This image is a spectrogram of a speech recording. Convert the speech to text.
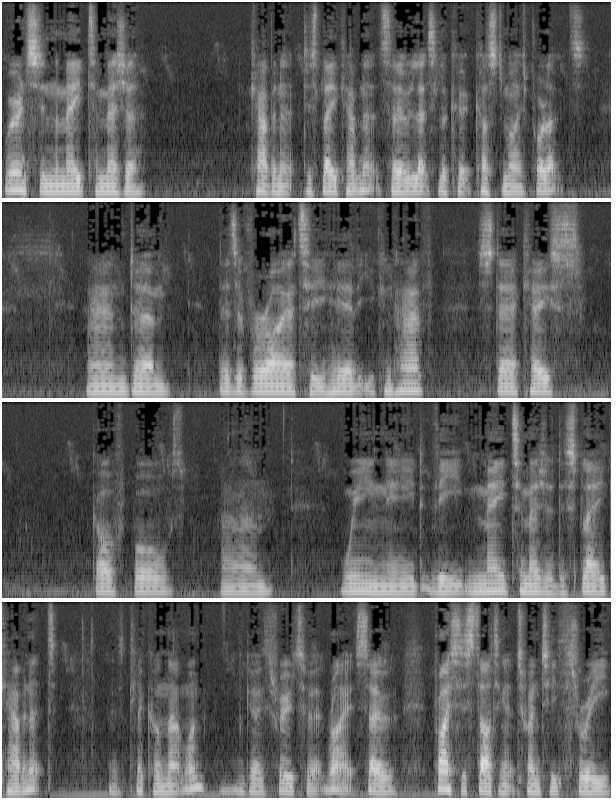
We're interested in the made-to-measure cabinet, display cabinet. So let's look at customized products. And um, there's a variety here that you can have staircase, golf balls. Um, we need the made to measure display cabinet. Let's click on that one and go through to it. Right, so price is starting at 23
